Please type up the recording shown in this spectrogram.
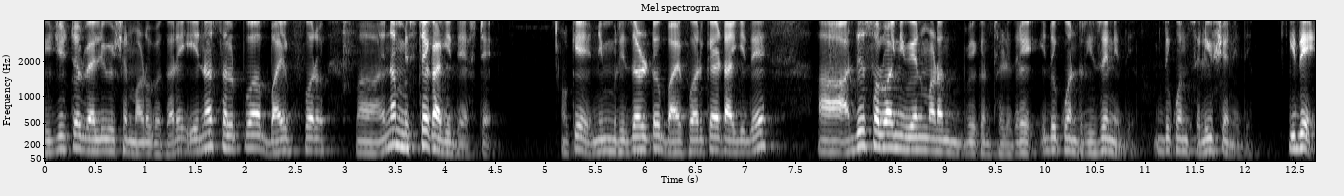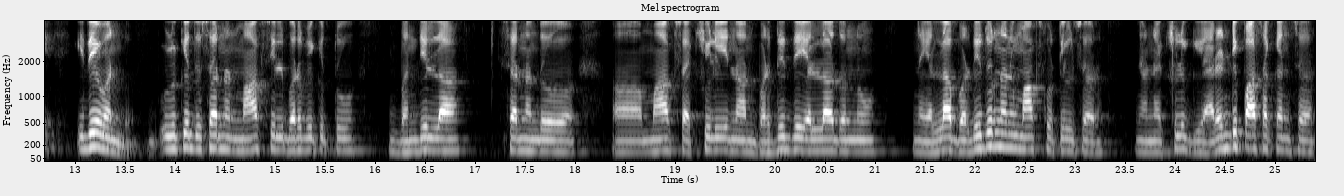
ಡಿಜಿಟಲ್ ವ್ಯಾಲ್ಯೂಯೇಷನ್ ಮಾಡಬೇಕಾದ್ರೆ ಏನೋ ಸ್ವಲ್ಪ ಬೈ ಫಾರ್ ಏನೋ ಮಿಸ್ಟೇಕ್ ಆಗಿದೆ ಅಷ್ಟೇ. ಓಕೆ ನಿಮ್ಮ ರಿಸಲ್ಟ್ ಬೈ ಫರ್ಕೇಟ್ ಆಗಿದೆ. ಅದೇ ಸಲುವಾಗಿ ನೀವೇನು ಮಾಡಬೇಕಂತ ಹೇಳಿದರೆ ಇದಕ್ಕೊಂದು ರೀಸನ್ ಇದೆ ಇದಕ್ಕೊಂದು ಸೊಲ್ಯೂಷನ್ ಇದೆ. ಇದೆ, ಇದೇ ಒಂದು. ಉಳ್ಕಿದ್ದು ಸರ್ ನನ್ನ ಮಾರ್ಕ್ಸ್ ಇಲ್ಲಿ ಬರಬೇಕಿತ್ತು, ಬಂದಿಲ್ಲ. ಸರ್ ನಂದು ಮಾರ್ಕ್ಸ್ ಆ್ಯಕ್ಚುಲಿ ನಾನು ಬರೆದಿದ್ದೆ ಎಲ್ಲದನ್ನು. ನಾನು ಎಲ್ಲ ಬರೆದಿದ್ರು ನನಗೆ ಮಾರ್ಕ್ಸ್ ಕೊಟ್ಟಿಲ್ಲ ಸರ್ ನಾನು ಆ್ಯಕ್ಚುಲಿ ಗ್ಯಾರಂಟಿ ಪಾಸ್ ಹಾಕೇನೆ ಸರ್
